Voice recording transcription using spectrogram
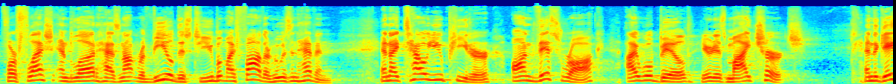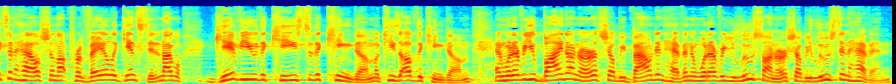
for flesh and blood has not revealed this to you, but my Father who is in heaven. And I tell you, Peter, on this rock I will build, here it is, my church. And the gates of hell shall not prevail against it. And I will give you the keys to the kingdom, the keys of the kingdom. And whatever you bind on earth shall be bound in heaven, and whatever you loose on earth shall be loosed in heaven.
